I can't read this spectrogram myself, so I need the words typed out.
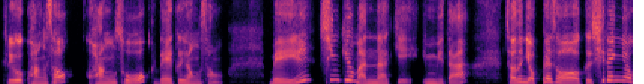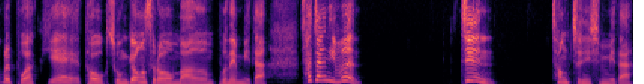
그리고 광석, 광속, 레그 형성, 매일 신규 만나기입니다. 저는 옆에서 그 실행력을 보았기에 더욱 존경스러운 마음 보냅니다. 사장님은 찐 청춘이십니다.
